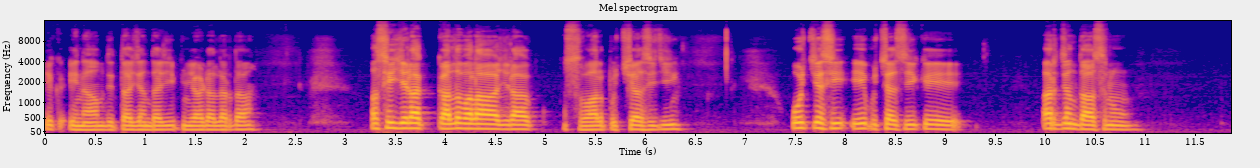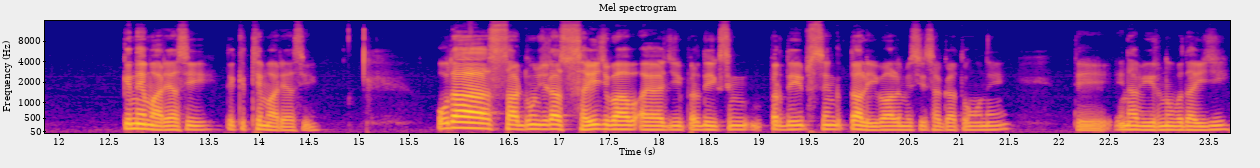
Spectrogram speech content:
ਇੱਕ ਇਨਾਮ ਦਿੱਤਾ ਜਾਂਦਾ ਜੀ 50 ਡਾਲਰ ਦਾ ਅਸੀਂ ਜਿਹੜਾ ਕੱਲ ਵਾਲਾ ਜਿਹੜਾ ਸਵਾਲ ਪੁੱਛਿਆ ਸੀ ਜੀ ਉਹ 'ਚ ਅਸੀਂ ਇਹ ਪੁੱਛਿਆ ਸੀ ਕਿ ਅਰਜਨ ਦਾਸ ਨੂੰ ਕਿੰਨੇ ਮਾਰਿਆ ਸੀ ਤੇ ਕਿੱਥੇ ਮਾਰਿਆ ਸੀ ਉਹਦਾ ਸਾਨੂੰ ਜਿਹੜਾ ਸਹੀ ਜਵਾਬ ਆਇਆ ਜੀ ਪ੍ਰਦੀਪ ਸਿੰਘ ਪ੍ਰਦੀਪ ਸਿੰਘ ਢਾਲੀਵਾਲ ਮਿਸੀ ਸੱਗਾ ਤੋਂ ਨੇ ਤੇ ਇਹਨਾਂ ਵੀਰ ਨੂੰ ਵਧਾਈ ਜੀ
